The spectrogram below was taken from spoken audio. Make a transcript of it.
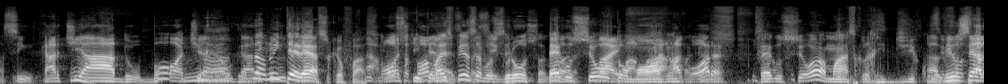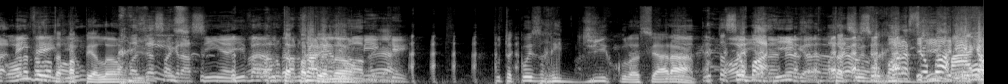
Assim, carteado, bote, é o Nada. cara Não, não interessa o que eu faço. Ah, Nossa, que Mas pensa você, grosso agora. pega o seu Vai, automóvel, vai, agora? pega o seu, ó a máscara ridícula. Ah, viu, Ceará? agora, Nem vem, Puta papelão. Fazer essa gracinha aí, vai lá no Carlos papelão. Puta coisa ridícula, Ceará. Puta seu barriga. Puta Parece coisa seu barriga.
